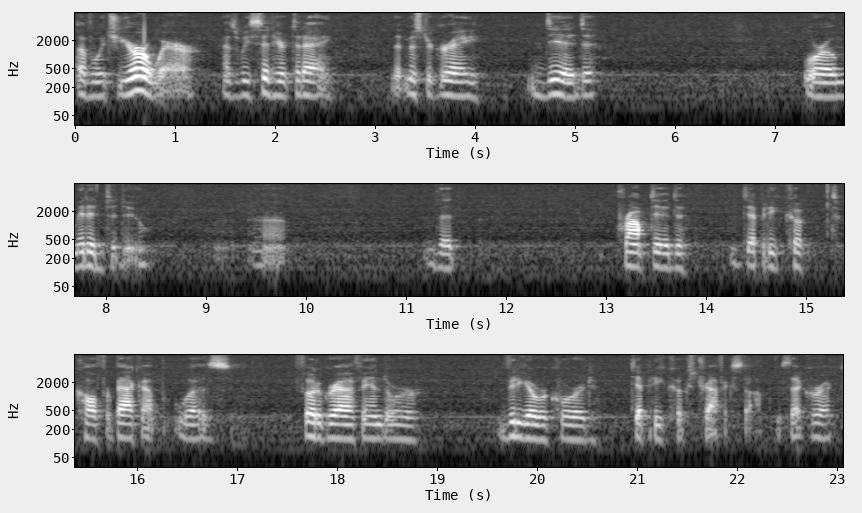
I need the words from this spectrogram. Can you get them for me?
of which you're aware, as we sit here today, that Mr. Gray did or omitted to do, uh, that prompted Deputy Cook to call for backup was photograph and/or video record Deputy Cook's traffic stop. Is that correct?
